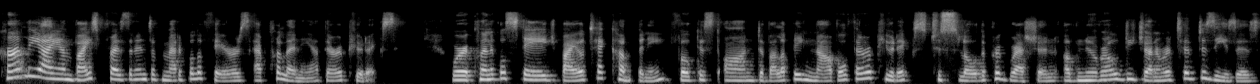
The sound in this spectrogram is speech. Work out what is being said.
Currently, I am Vice President of Medical Affairs at Prilenia Therapeutics. We're a clinical stage biotech company focused on developing novel therapeutics to slow the progression of neurodegenerative diseases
